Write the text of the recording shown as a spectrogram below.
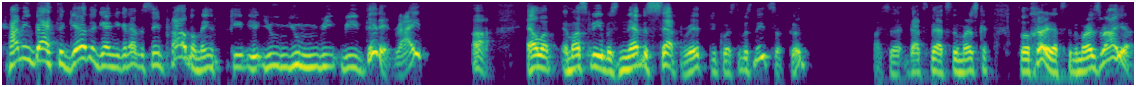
Coming back together again, you're gonna have the same problem. You you, you re- redid it, right? Ah, Ella, it must be it was never separate because there was nitzuk. Good. I said that's that's the Gemara's so that's the Gemara's raya.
